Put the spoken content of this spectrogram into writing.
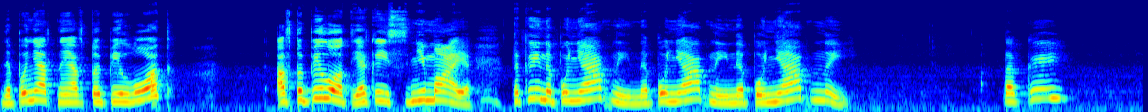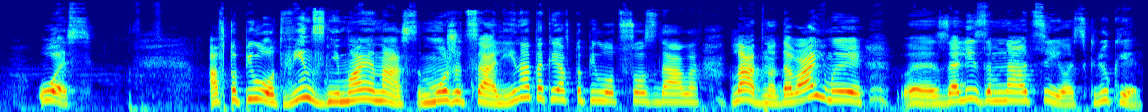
непонятний автопілот. Автопілот, який знімає. Такий непонятний, непонятний, непонятний. Такий. Ось. автопілот, він знімає нас. Може, це Аліна такий автопілот создала. Ладно, давай ми е, заліземо на оці ось крюки.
